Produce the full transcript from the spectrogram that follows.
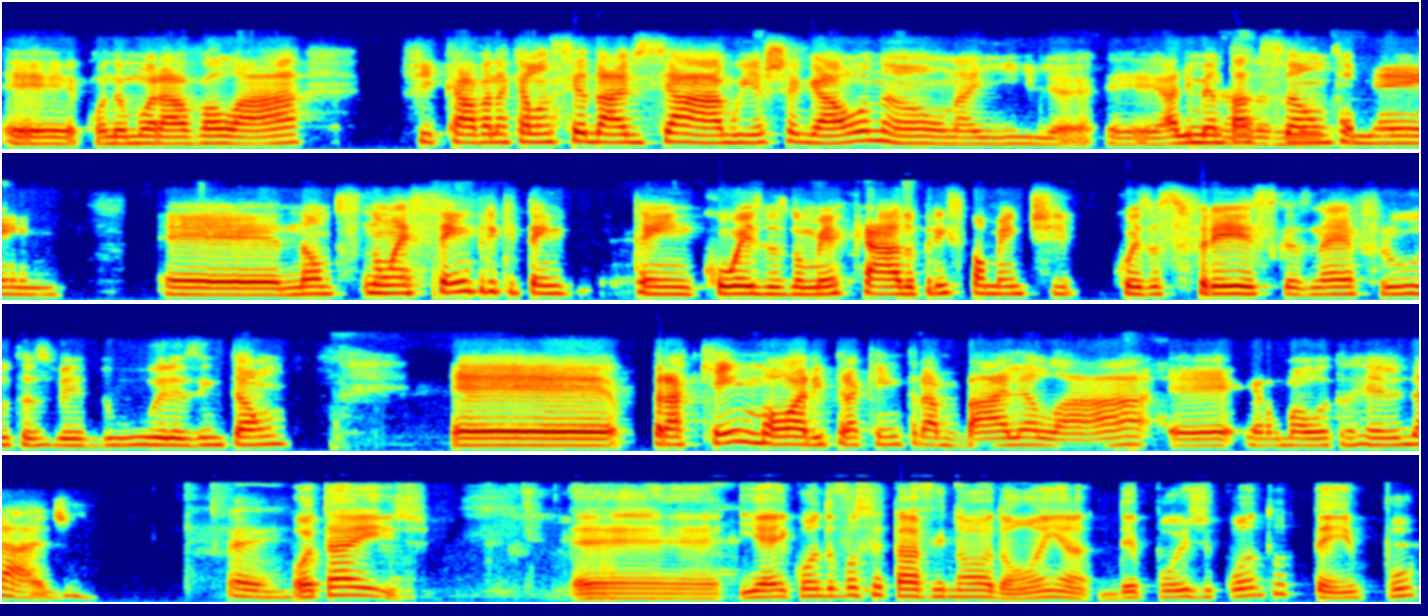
é, quando eu morava lá, ficava naquela ansiedade se a água ia chegar ou não na ilha. É, alimentação Caramba. também. É, não, não é sempre que tem, tem coisas no mercado, principalmente coisas frescas, né? Frutas, verduras. Então, é, para quem mora e para quem trabalha lá, é, é uma outra realidade. É. Ô, Thaís, é, e aí quando você estava em Noronha, depois de quanto tempo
